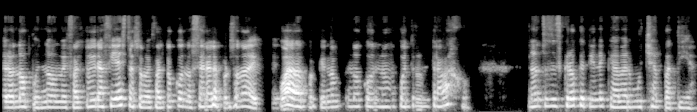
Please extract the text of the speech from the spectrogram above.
pero no, pues no, me faltó ir a fiestas o me faltó conocer a la persona adecuada porque no, no, no encuentro un trabajo, ¿no? Entonces creo que tiene que haber mucha empatía.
